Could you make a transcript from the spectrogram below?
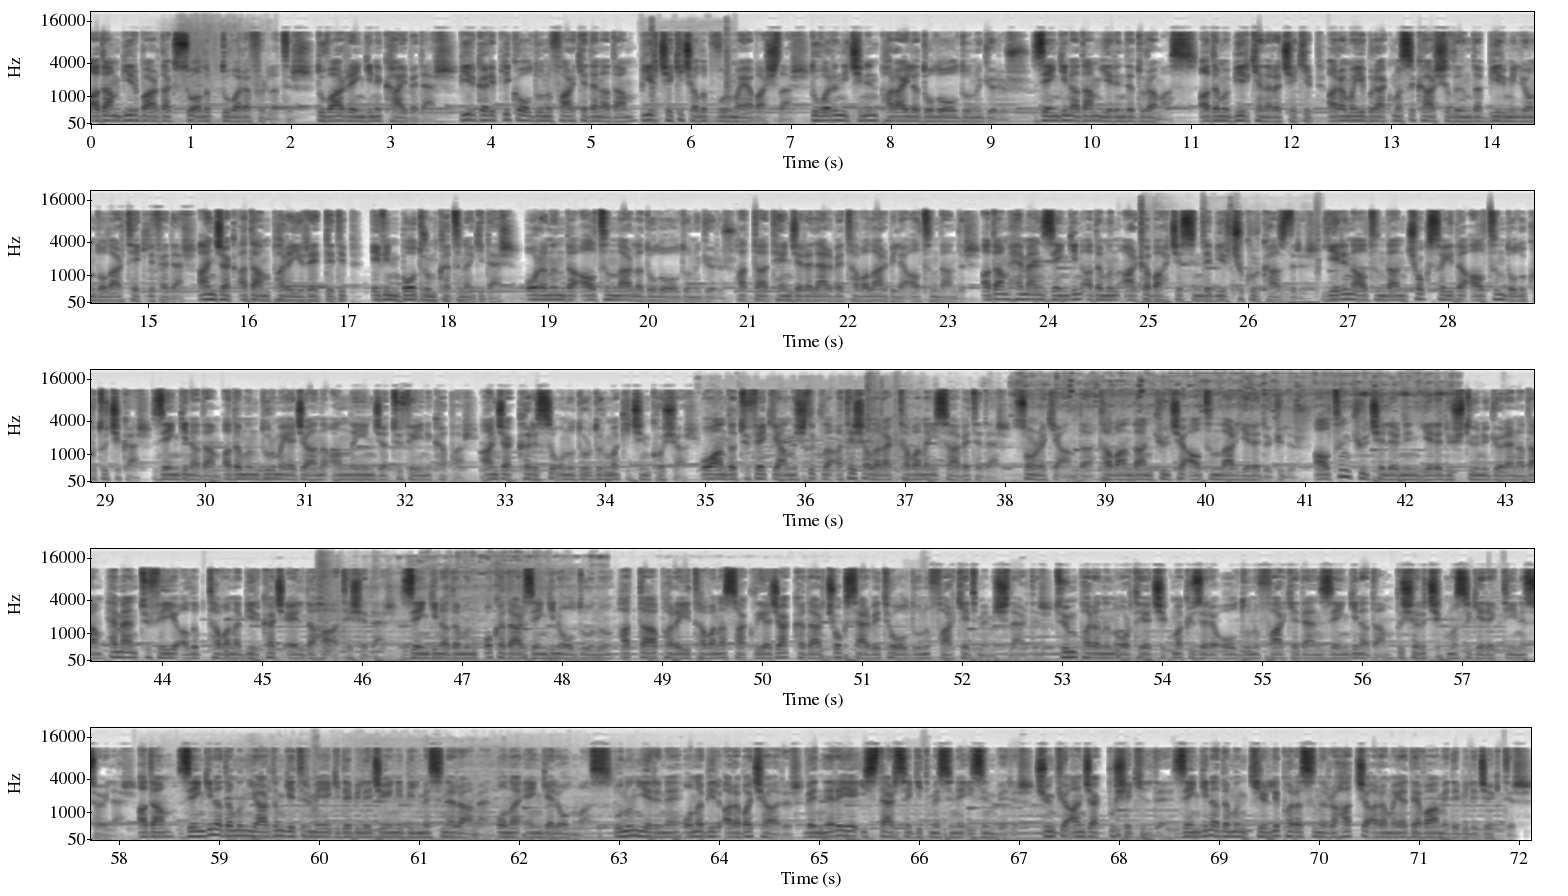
Adam bir bardak su alıp duvara fırlatır. Duvar rengini kaybeder. Bir gariplik olduğunu fark eden adam bir çekiç alıp vurmaya başlar. Duvarın içinin parayla dolu olduğunu görür. Zengin adam yerinde duramaz. Adamı bir kenara çekip aramayı bırakması karşılığında 1 milyon dolar teklif eder. Ancak adam parayı reddedip evin bodrum katına gider. Oranın da altınlarla dolu olduğunu görür. Hatta tencereler ve tavalar bile altındandır. Adam hemen zengin adamın arka bahçesinde bir çukur kazdırır. Yerin altından çok sayıda altın dolu kutu çıkar. Zengin adam adamın durmayacağını anlayınca tüfeğini kapar. Ancak karısı onu durdurmak için koşar. O anda tüfek yanlışlıkla ateş alarak tavana isabet eder. Sonraki anda tavandan külçe altınlar yere dökülür. Altın külçelerinin yere düştüğünü gören adam hemen tüfeği alıp tavana birkaç el daha ateş eder. Zengin adamın o kadar zengin olduğunu, hatta parayı tavana saklayacak kadar çok serveti olduğunu fark etmemişlerdir. Tüm paranın ortaya çıkmak üzere olduğunu fark eden zengin adam dışarı çıkması gerektiğini söyler. Adam, zengin adamın yardım getirmeye gidebileceğini bilmesine rağmen ona engel olmaz. Bunun yerine ona bir araba çağırır ve nereye isterse gitmesine izin verir. Çünkü ancak bu şekilde zengin adamın kirli parasını rahatça aramaya devam edebilecektir.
